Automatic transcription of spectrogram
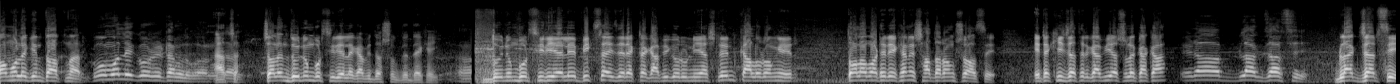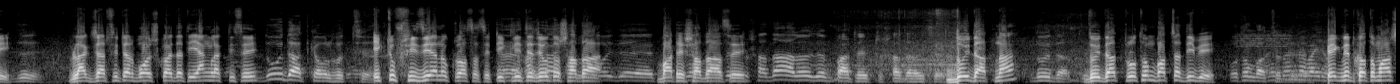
কম হলে কিন্তু আপনার। গোমলে গো রিটার্ন আচ্ছা চলেন দুই নম্বর সিরিয়ালে গাভী দর্শকদের দেখাই। দুই নম্বর সিরিয়ালে বিগ সাইজের একটা গাভী গরু নিয়ে আসলেন কালো রঙের তলাবাটের এখানে সাদা অংশ আছে। এটা কি জাতের গাভী আসলে কাকা? এটা black Jersey black Jersey black জার্সিটার বয়স কয় দাঁত? ইয়াং লাগতেছে? দুই দাঁত কেবল হচ্ছে। একটু ফ্রিজিয়ানো ক্রস আছে। টিকলিতে হ্যাঁ, যেহেতু সাদা একটু বাটে সাদা আছে। একটু সাদা আর ওই যে বাটে একটু সাদা হয়েছে। দুই দাঁত না? দুই দাঁত। দুই দাঁত প্রথম বাচ্চা দিবে? প্রথম বাচ্চা দিবে। প্রেগন্যান্ট কত মাস?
